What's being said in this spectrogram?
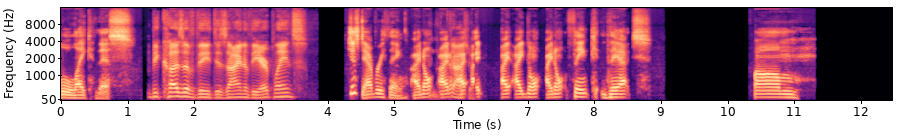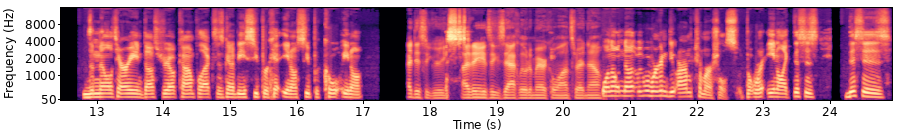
like this. because of the design of the airplanes. Just everything. I don't I don't Gotcha. I, I I I don't I don't think that um the military industrial complex is going to be super you know super cool you know I disagree. I think it's exactly what America wants right now. well no no we're going to do armed commercials but we're you know like this is this is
